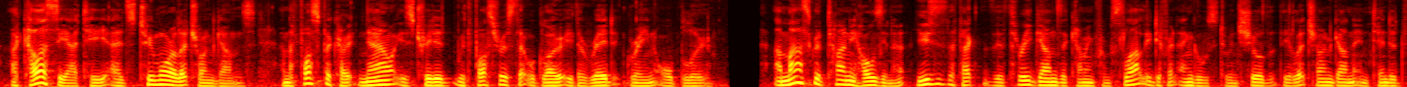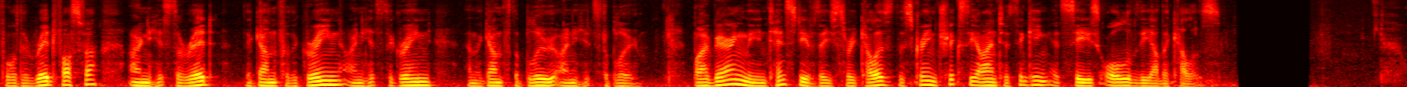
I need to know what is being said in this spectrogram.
A colour CRT adds two more electron guns, and the phosphor coat now is treated with phosphorus that will glow either red, green or blue. A mask with tiny holes in it uses the fact that the three guns are coming from slightly different angles to ensure that the electron gun intended for the red phosphor only hits the red, the gun for the green only hits the green, and the gun for the blue only hits the blue. By varying the intensity of these three colours, the screen tricks the eye into thinking it sees all of the other colours.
